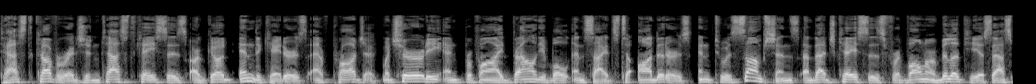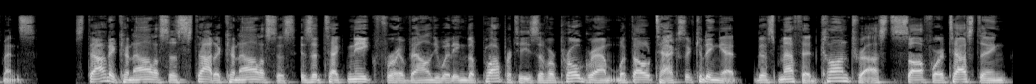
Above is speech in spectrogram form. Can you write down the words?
Test coverage and test cases are good indicators of project maturity and provide valuable insights to auditors into assumptions and edge cases for vulnerability assessments. Static analysis Static analysis is a technique for evaluating the properties of a program without executing it. This method contrasts software testing,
